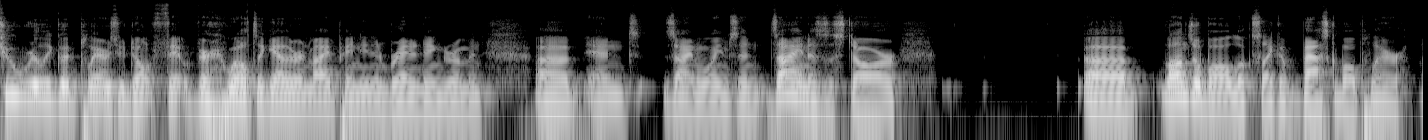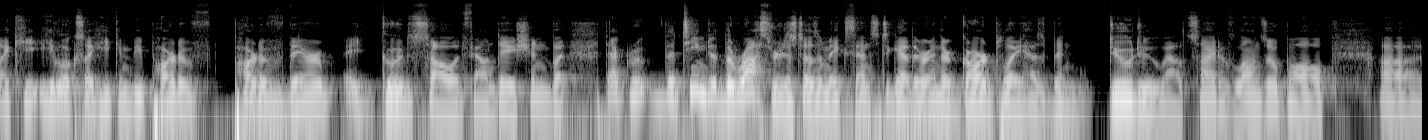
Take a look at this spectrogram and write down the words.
two really good players who don't fit very well together, in my opinion, and Brandon Ingram and uh, and Zion Williamson. Zion is a star. Uh, Lonzo Ball looks like a basketball player. Like he, he looks like he can be part of part of their a good solid foundation. But that group, the team, the roster just doesn't make sense together, and their guard play has been doo doo outside of Lonzo Ball. Uh,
